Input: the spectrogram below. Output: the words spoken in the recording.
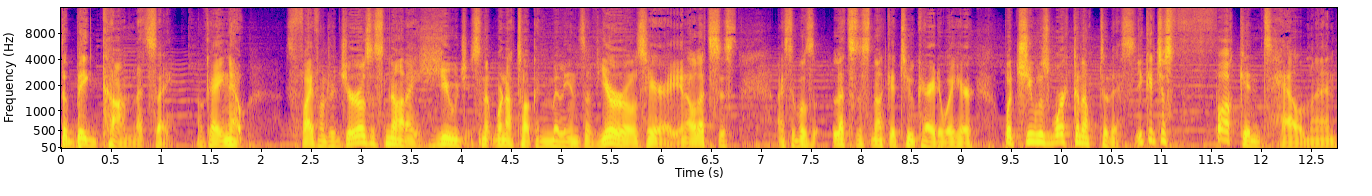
the big con, let's say. Okay, now it's 500 euros. It's not a huge. It's not. We're not talking millions of euros here. You know. Let's just. I suppose. Let's just not get too carried away here. But she was working up to this. You could just fucking tell, man.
